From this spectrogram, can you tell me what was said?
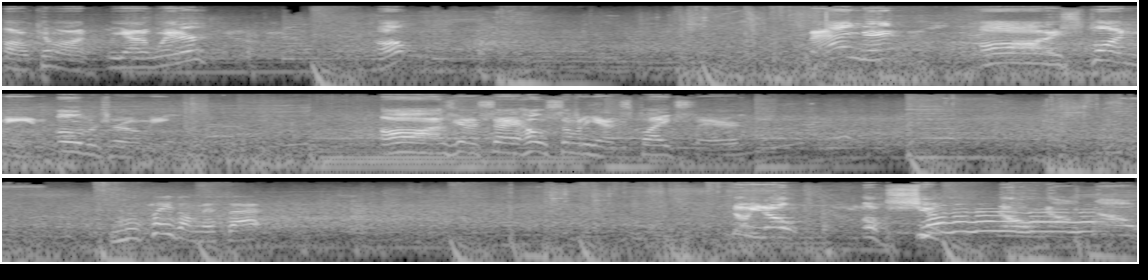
Oh, come on. We got a winner? Oh. Magnet? Oh, they spun me and overdrove me. Oh, I was going to say, I hope somebody had spikes there. Please don't miss that. No, you don't. Oh, shoot. No, no, no, no, no, no, no.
